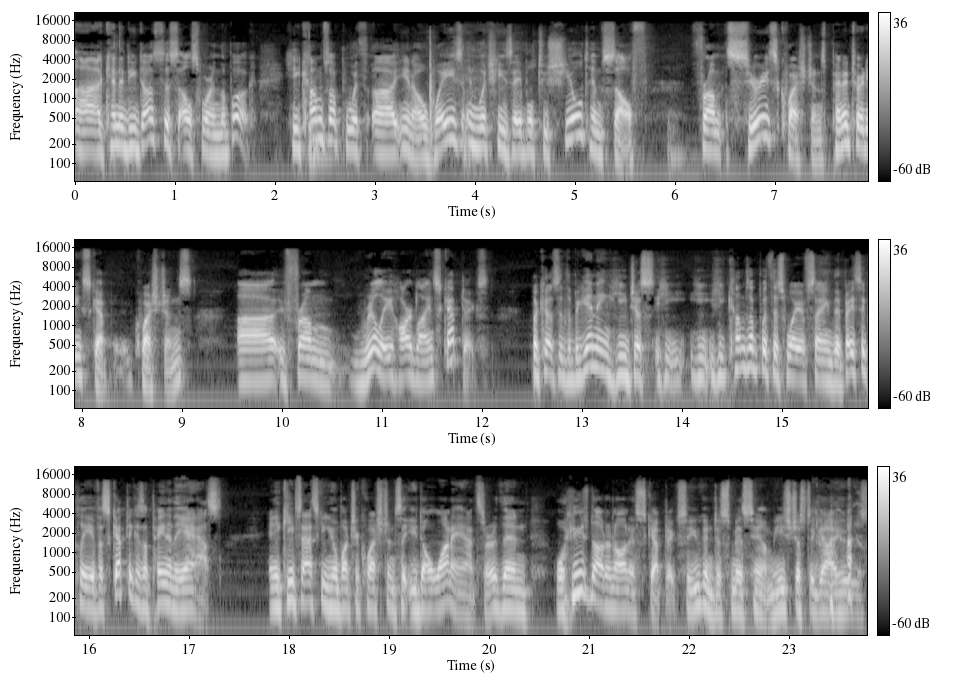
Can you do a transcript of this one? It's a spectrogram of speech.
uh, Kennedy does this elsewhere in the book. He comes up with, uh, you know, ways in which he's able to shield himself from serious questions, penetrating skep- questions, uh, from really hardline skeptics. Because at the beginning, he just he, he he comes up with this way of saying that basically, if a skeptic is a pain in the ass, and he keeps asking you a bunch of questions that you don't want to answer, then well, he's not an honest skeptic, so you can dismiss him. He's just a guy who's,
